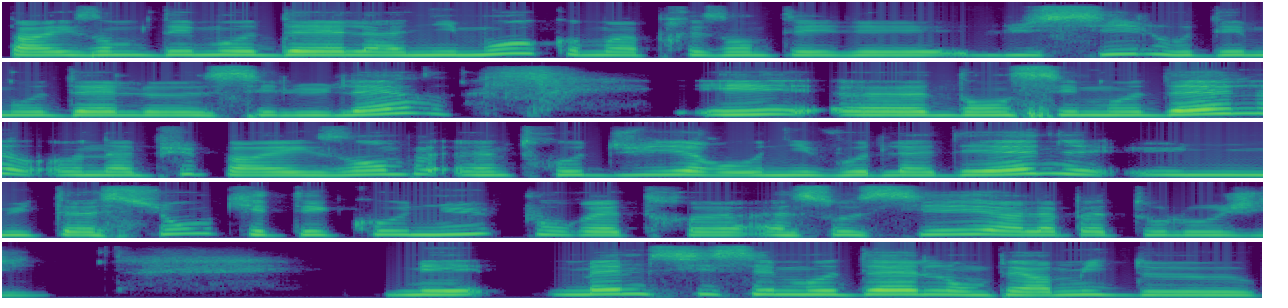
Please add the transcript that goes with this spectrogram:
par exemple des modèles animaux, comme a présenté Lucille, ou des modèles euh, cellulaires. Et euh, dans ces modèles, on a pu par exemple introduire au niveau de l'ADN une mutation qui était connue pour être euh, associée à la pathologie. Mais même si ces modèles ont permis de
